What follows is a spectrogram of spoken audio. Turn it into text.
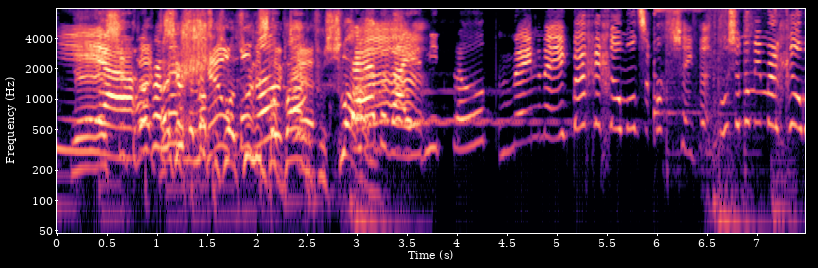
Ja, Ja, over Wij een de. Daar hebben wij het niet zo op. Nee, nee, nee, ik ben geen geel monster. Wacht eens even. Hoezo noem je me een geel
